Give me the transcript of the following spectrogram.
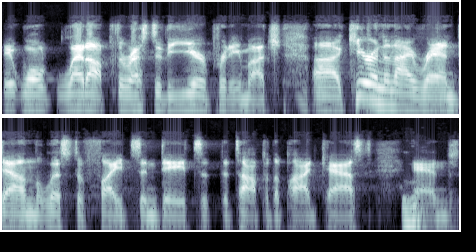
it won't let up the rest of the year, pretty much. Uh, Kieran and I ran down the list of fights and dates at the top of the podcast, mm-hmm. and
